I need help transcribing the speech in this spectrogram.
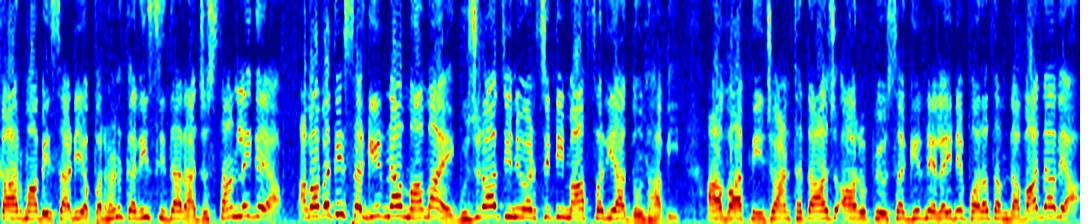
કારમાં બેસાડી અપહરણ કરી સીધા રાજસ્થાન લઈ ગયા. આ બાબતે સગીરના મામાએ ગુજરાત યુનિવર્સિટીમાં ફરિયાદ નોંધાવી. આ વાતની જાણ થતાં જ આરોપીઓ સગીરને લઈને પરત અમદાવાદ આવ્યા.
